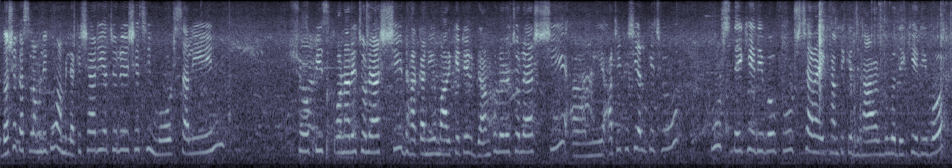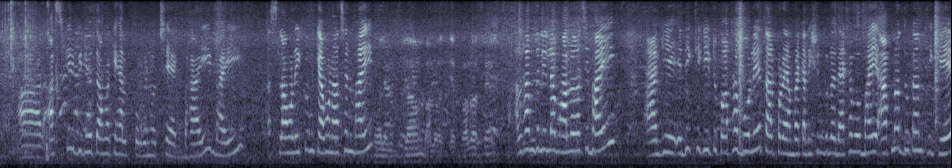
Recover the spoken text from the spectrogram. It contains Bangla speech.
দর্শক আসসালামু আলাইকুম। আমি লাকি শাহরিয়া চলে এসেছি মোর সালিন শো পিস কর্নারে চলে আসছি ঢাকা নিউ মার্কেটের গ্রাউন্ড ফ্লোরে চলে আসছি। আমি আর্টিফিশিয়াল কিছু ফ্রুটস দেখিয়ে দিব ফ্রুটস ছাড়া এখান থেকে ঝাড়গুলো দেখিয়ে দিব। আর আজকের ভিডিওতে আমাকে হেল্প করবেন হচ্ছে এক ভাই। ভাই আসসালামু আলাইকুম কেমন আছেন ভাই? ওয়ালাইকুম আসসালাম ভালো আছি ভালো আছেন? আলহামদুলিল্লাহ ভালো আছি ভাই। আগে এদিক থেকে একটু কথা বলে তারপরে আমরা কালেকশনগুলো দেখাবো। ভাই আপনার দোকান থেকে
